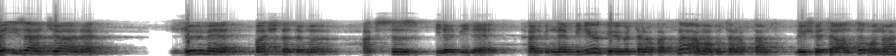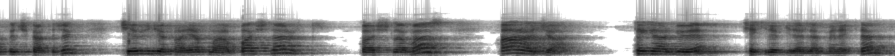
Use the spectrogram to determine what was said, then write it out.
Ve izâ care zulme başladı mı, haksız bile bile kalbinden biliyor ki öbür taraf haklı ama bu taraftan rüşveti aldı, onu haklı çıkartacak. Çeviri cefa yapmaya başlar, başlamaz, araca tekrar göğe çekilir giderler melekler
